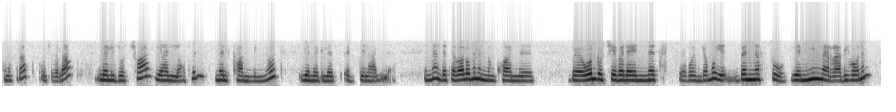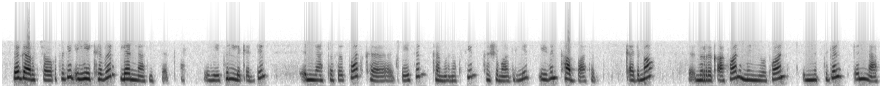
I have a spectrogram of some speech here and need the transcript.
ስነስርዓት ቁጭ ብላ ለልጆቿ ያላትን መልካም ምኞት የመግለጽ እድል አለ እና እንደተባለው ምንም እንኳን በወንዶች የበላይነት ወይም ደግሞ በእነሱ የሚመራ ቢሆንም በጋብቻ ወቅት ግን ይሄ ክብር ለእናት ይሰጣል። ይሄ ትልቅ እድል እናት ተሰጥቷት ከቄስም ከመነኩሴም ከሽማግሌም ኢቭን ከአባትም ቀድማ ምርቃቷን ምኞቷን የምትገልጽ እናት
